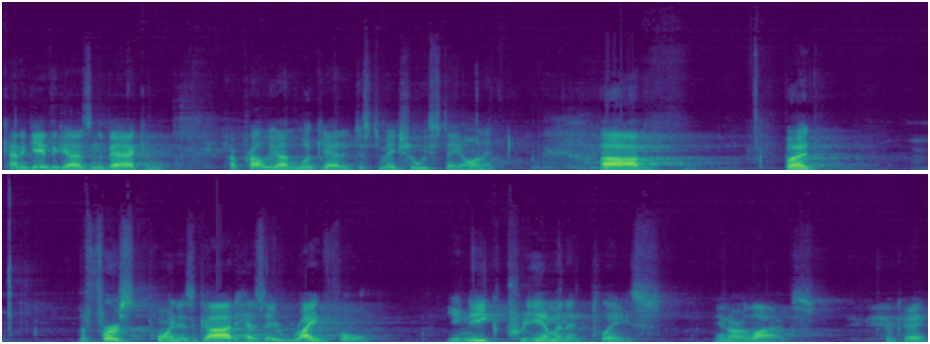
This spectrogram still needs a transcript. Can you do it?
kind of gave the guys in the back, and I probably ought to look at it just to make sure we stay on it. Um, but the first point is God has a rightful, unique, preeminent place in our lives. Okay?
